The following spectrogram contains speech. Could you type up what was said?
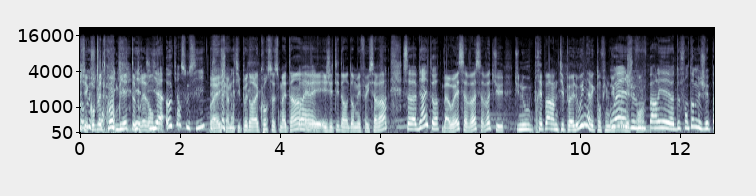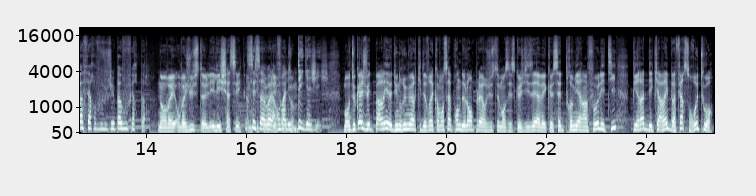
non, j'ai complètement oublié de te Il présenter. n'y a aucun souci. Ouais, je suis un petit peu dans la course ce matin Ouais. et, et j'étais dans, dans mes feuilles. Ça va Ça va bien et toi? Bah ouais, ça va, ça va. Tu, tu nous prépares un petit peu Halloween avec ton film du Ouais, grenier, je je vais vous parler euh, de fantômes, mais je vais pas faire, je vais pas vous faire peur. Non, on va, on va juste les, les chasser. C'est ça, peu, voilà, on va les dégager. Bon, en tout cas, je vais te parler euh, d'une rumeur qui devrait commencer à de l'ampleur, justement. C'est ce que je disais avec euh, cette première info. Letty, Pirates des Caraïbes va faire son retour.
